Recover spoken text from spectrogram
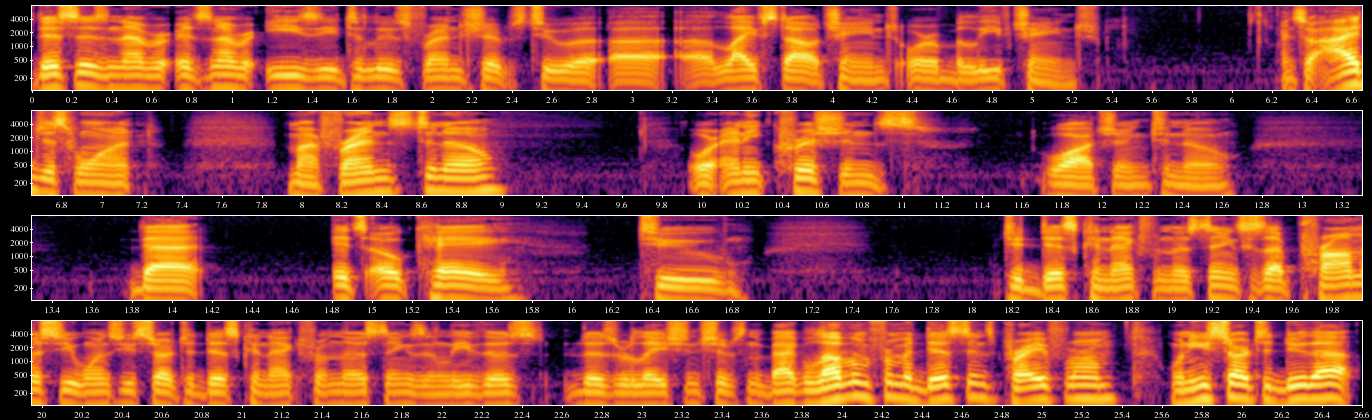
this is never it's never easy to lose friendships to a, a, a lifestyle change or a belief change. And so i just want my friends to know or any christians watching to know that it's okay to to disconnect from those things because I promise you once you start to disconnect from those things and leave those those relationships in the back love them from a distance pray for them when you start to do that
